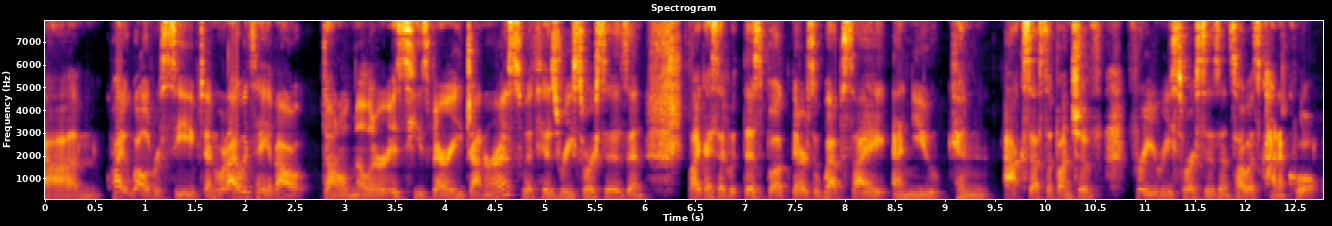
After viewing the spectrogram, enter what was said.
um, quite well received. And what I would say about Donald Miller is he's very generous with his resources. And like I said, with this book, there's a website and you can access a bunch of free resources. And so it's kind of cool.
